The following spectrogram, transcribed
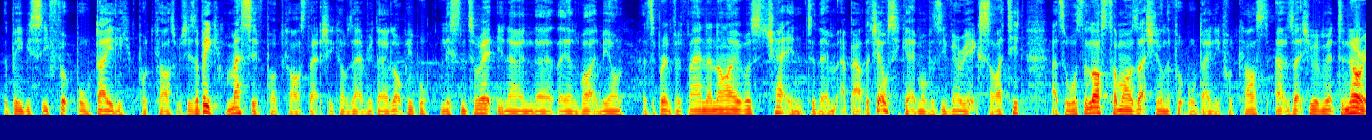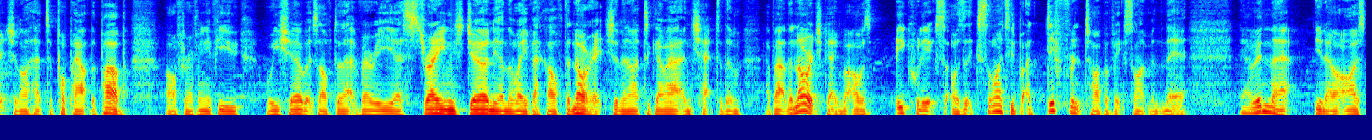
the BBC Football Daily podcast, which is a big, massive podcast that actually comes out every day. A lot of people listen to it, you know, and uh, they invited me on as a Brentford fan, and I was chatting to them about the Chelsea game. Obviously, very excited as I was. The last time I was actually on the Football Daily podcast, I was actually we went to Norwich, and I had to pop out the pub after having a few wee sherbets after that very uh, strange journey on the way back after Norwich, and then I had to go out and chat to them about the Norwich game. But I was equally, ex- I was excited, but a different type of excitement there. Now, in that you know, I was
